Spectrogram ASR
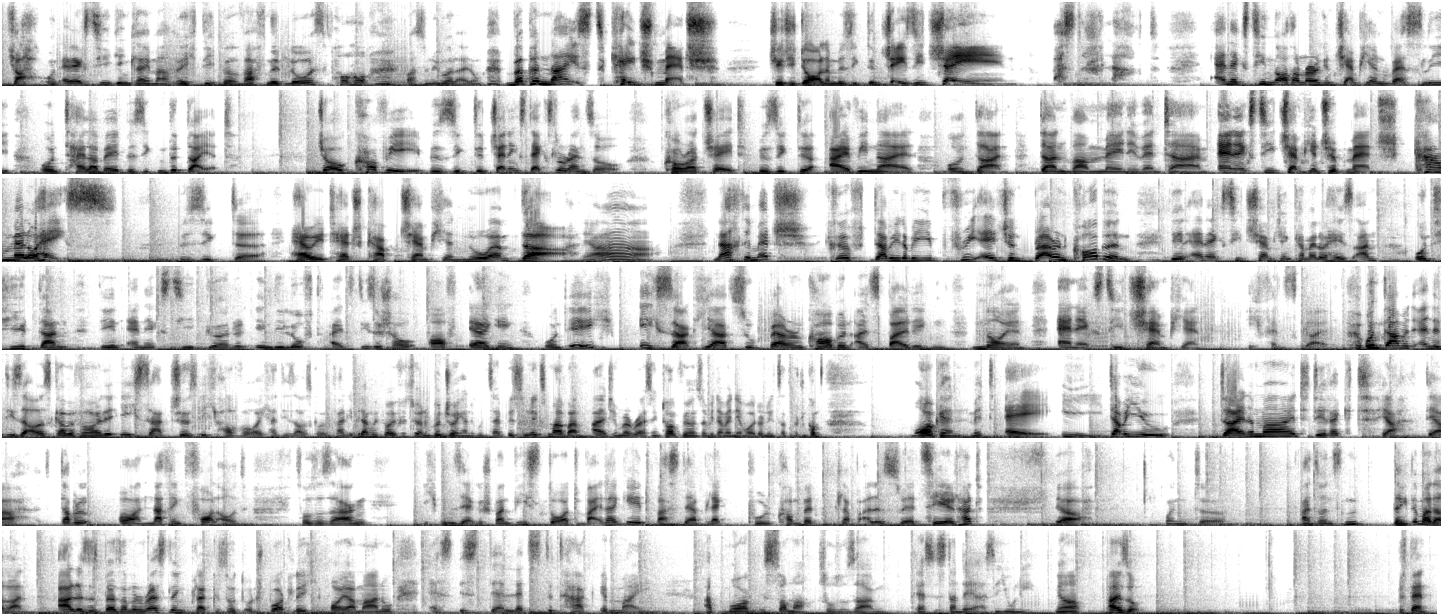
Tja, und NXT ging gleich mal richtig bewaffnet los. Oh, was für eine Überleitung. Weaponized Cage Match. Gigi Dolan besiegte Jay-Z Jane. Was eine Schlacht. NXT North American Champion Wesley und Tyler Bate besiegten The Diet. Joe Coffey besiegte Jennings Dex Lorenzo. Cora Jade besiegte Ivy Nile. Und dann, dann war Main Event Time. NXT Championship Match. Carmelo Hayes besiegte Heritage Cup Champion Noam Da. Ja. Nach dem Match griff WWE Free Agent Baron Corbin den NXT Champion Carmelo Hayes an und hielt dann den NXT-Gürtel in die Luft, als diese Show off-air ging. Und ich, ich sag ja zu Baron Corbin als baldigen neuen NXT-Champion. Ich fänd's geil. Und damit endet diese Ausgabe für heute. Ich sag Tschüss. Ich hoffe, euch hat diese Ausgabe gefallen. Ich bedanke mich bei euch fürs Zuhören und wünsche euch eine gute Zeit. Bis zum nächsten Mal beim Ultimate Wrestling Talk. Wir hören uns dann wieder, wenn ihr wollt und nichts dazwischen kommt. Morgen mit AEW Dynamite. Direkt, ja, der Double or Nothing Fallout sozusagen. Ich bin sehr gespannt, wie es dort weitergeht, was der Blackpool Combat Club alles so erzählt hat. Ja, und äh, ansonsten denkt immer daran, alles ist besser mit Wrestling, bleibt gesund und sportlich. Euer Manu. Es ist der letzte Tag im Mai. Ab morgen ist Sommer, sozusagen. Es ist dann der 1. Juni. Ja, also. Bis dann.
